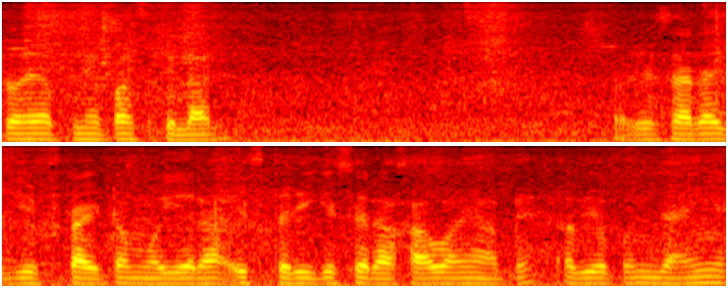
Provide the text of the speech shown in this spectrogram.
तो है अपने पास फ़िलहाल। और ये सारा गिफ्ट आइटम वगैरह इस तरीके से रखा हुआ है यहाँ पे। अभी अपन जाएँगे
